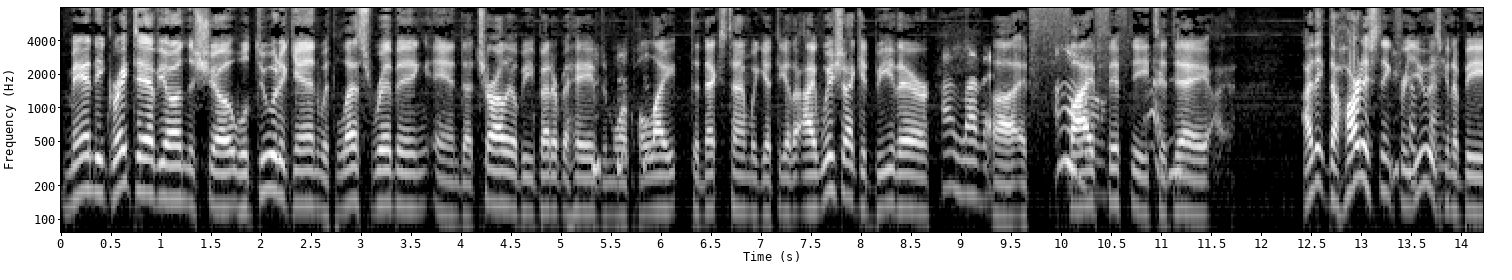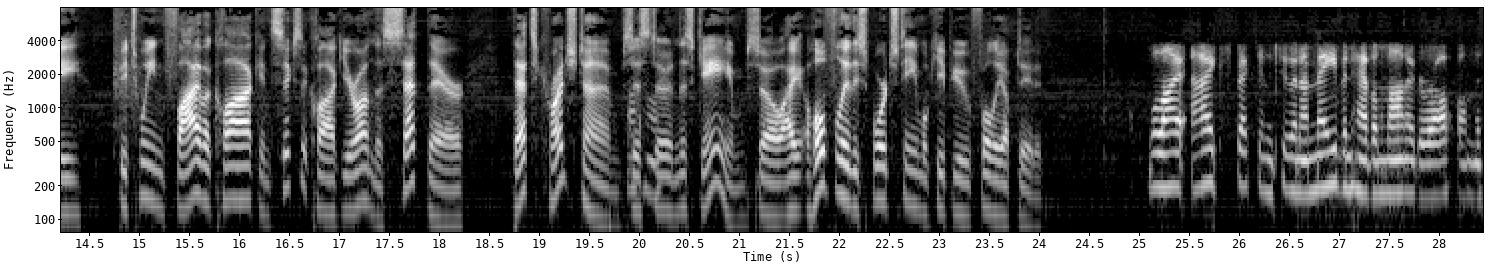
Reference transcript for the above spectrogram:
Mandy, great to have you on the show. We'll do it again with less ribbing, and uh, Charlie will be better behaved and more polite the next time we get together. I wish I could be there. I love it. Uh, at five fifty today. I, I, think the hardest thing for you is going to be between five o'clock and six o'clock. You're on the set there. That's crunch time, uh-huh. sister, uh-huh. in this game. So I hopefully the sports team will keep you fully updated. Well, I, I expect him to, and I may even have a monitor off on the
